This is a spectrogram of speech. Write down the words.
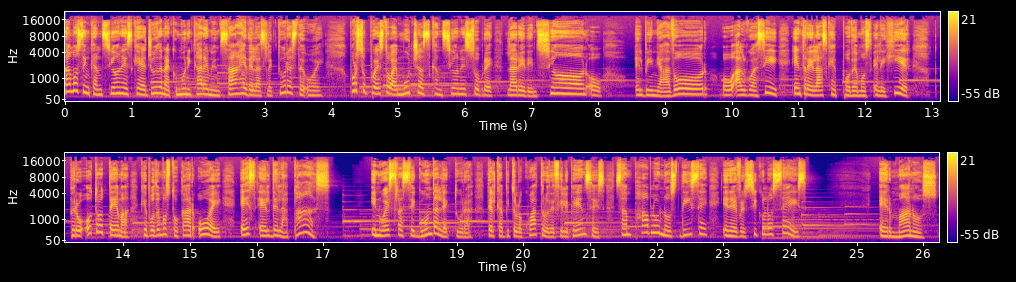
Pensamos en canciones que ayudan a comunicar el mensaje de las lecturas de hoy, por supuesto hay muchas canciones sobre la redención o el viñador o algo así, entre las que podemos elegir. Pero otro tema que podemos tocar hoy es el de la paz. En nuestra segunda lectura del capítulo 4 de Filipenses, San Pablo nos dice en el versículo 6, Hermanos,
